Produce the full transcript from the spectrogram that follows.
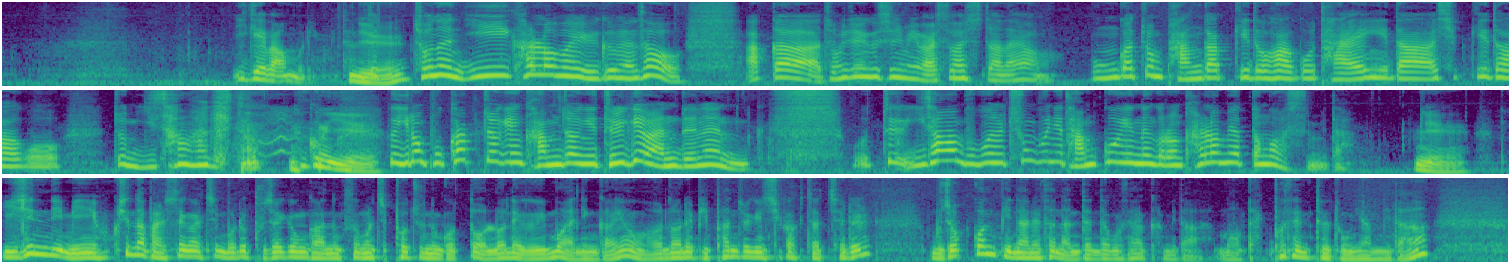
이게 마무리입니다. 예. 저는 이 칼럼을 읽으면서 아까 정진희 교수님이 말씀하셨잖아요. 뭔가 좀 반갑기도 하고 다행이다 싶기도 하고 좀 이상하기도 하고 예. 그 이런 복합적인 감정이 들게 만드는 어떻게 이상한 부분을 충분히 담고 있는 그런 칼럼이었던 것 같습니다. 예. 이신님이 혹시나 발생할지 모를 부작용 가능성을 짚어주는 것도 언론의 의무 아닌가요? 언론의 비판적인 시각 자체를 무조건 비난해서는 안 된다고 생각합니다. 뭐 100% 동의합니다.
